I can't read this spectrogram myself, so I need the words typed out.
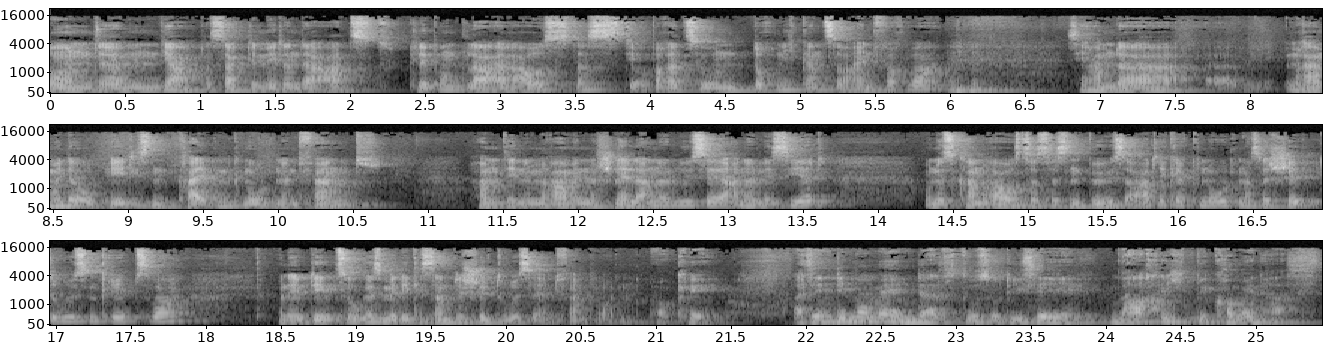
Und ähm, ja, das sagte mir dann der Arzt klipp und klar heraus, dass die Operation doch nicht ganz so einfach war. Mhm. Sie haben da äh, im Rahmen der OP diesen kalten Knoten entfernt, haben den im Rahmen einer Schnellanalyse analysiert und es kam raus, dass das ein bösartiger Knoten, also Schilddrüsenkrebs war und in dem Zuge ist mir die gesamte Schilddrüse entfernt worden. Okay. Also in dem Moment, als du so diese Nachricht bekommen hast,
